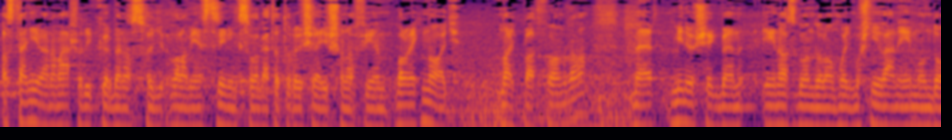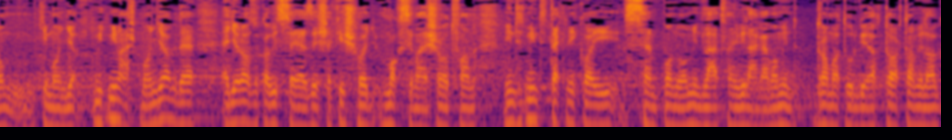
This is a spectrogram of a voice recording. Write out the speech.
Aztán nyilván a második körben az, hogy valamilyen streaming szolgáltatóra is eljusson a film valamelyik nagy, nagy platformra, mert minőségben én azt gondolom, hogy most nyilván én mondom, ki mondja, mi, mi mást mondjak, de egyre azok a visszajelzések is, hogy maximálisan ott van, mind, mind technikai szempontból, mind látványvilágában, mind dramaturgiak tartalmilag.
